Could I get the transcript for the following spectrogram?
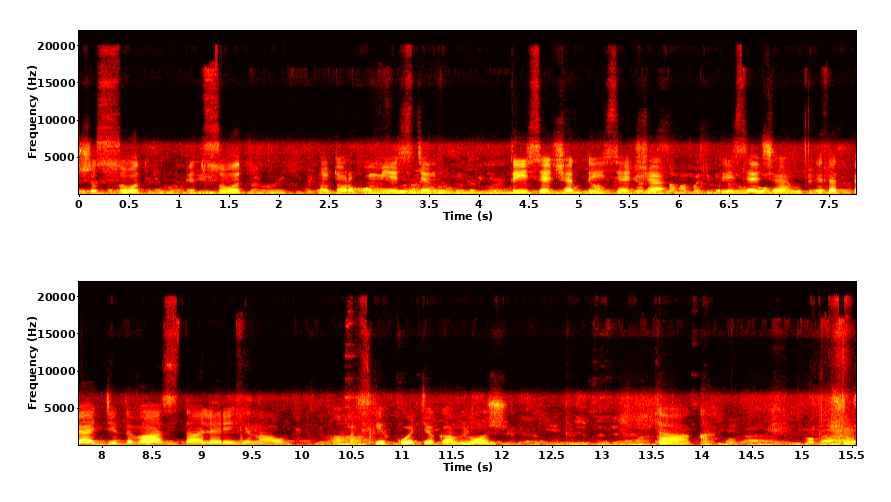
шестьсот, пятьсот, ну, торг уместен, тысяча, тысяча, тысяча, этот 5 D2 сталь оригинал, Ага. морских котиков, нож, так, По, по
